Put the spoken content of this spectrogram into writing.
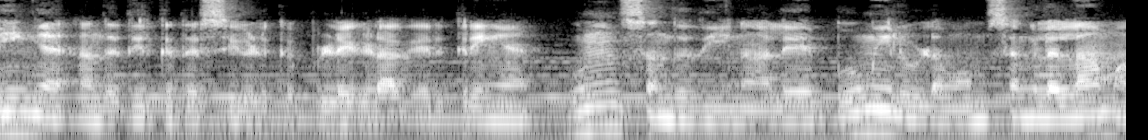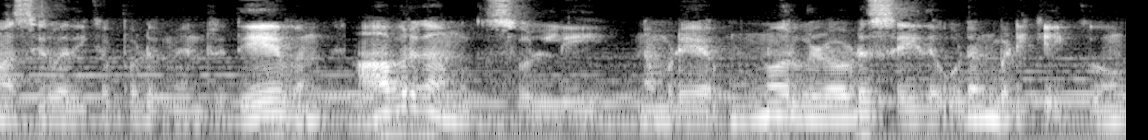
நீங்க அந்த தீர்க்கதரிசிகளுக்கு பிள்ளைகளாக இருக்கிறீங்க. உன் சந்ததியினாலே பூமியில் உள்ள வம்சங்கள் எல்லாம் ஆசிர்வதிக்கப்படும் என்று தேவன் ஆபிரகாமுக்கு சொல்லி நம்முடைய முன்னோர்களோடு செய்த உடன்படிக்கைக்கும்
